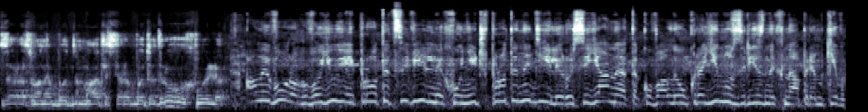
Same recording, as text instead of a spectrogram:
Зараз вони будуть намагатися робити другу хвилю. Але ворог воює й проти цивільних. У ніч проти неділі росіяни атакували Україну з різних напрямків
